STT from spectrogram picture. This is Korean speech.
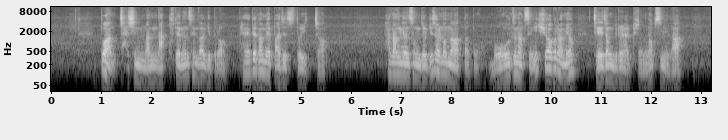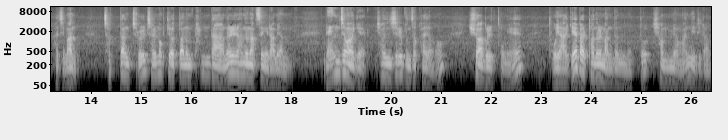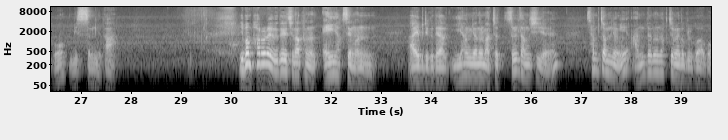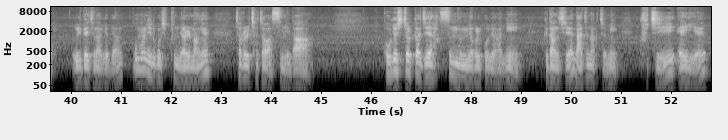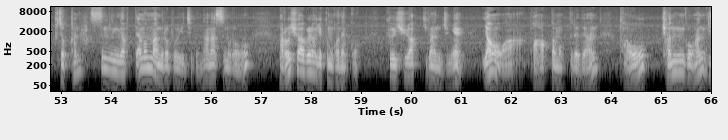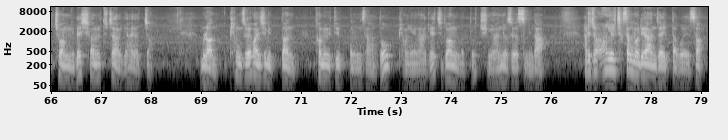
또한 자신만 낙후되는 생각이 들어 패배감에 빠질 수도 있죠. 한 학년 성적이 잘못 나왔다고 모든 학생이 휴학을 하며 재정비를 할 필요는 없습니다. 하지만 첫 단추를 잘못 끼웠다는 판단을 하는 학생이라면 냉정하게 현실을 분석하여 휴학을 통해 도약의 발판을 만드는 것도 현명한 일이라고 믿습니다. 이번 8월에 의대에 진학하는 A 학생은 아이비리그 대학 2학년을 마쳤을 당시에 3.0이 안 되는 학점에도 불구하고 의대 진학에 대한 꿈을 이루고 싶은 열망에 저를 찾아왔습니다. 고교 시절까지의 학습 능력을 고려하니 그 당시에 낮은 학점이 굳이 A의 부족한 학습 능력 때문만으로 보이지는 않았으므로 바로 휴학을 하게끔 권했고 그 휴학 기간 중에 영어와 과학 과목들에 대한 더욱 견고한 기초학습에 시간을 투자하게 하였죠. 물론 평소에 관심 있던 커뮤니티 봉사도 병행하게 지도한 것도 중요한 요소였습니다. 하루 종일 책상머리에 앉아 있다고 해서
